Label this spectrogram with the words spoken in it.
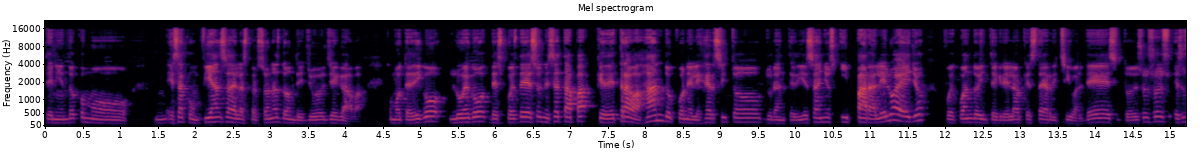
teniendo como esa confianza de las personas donde yo llegaba. Como te digo, luego, después de eso, en esa etapa, quedé trabajando con el ejército durante 10 años y paralelo a ello, fue cuando integré la orquesta de Richie Valdés y todo eso, eso, eso,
